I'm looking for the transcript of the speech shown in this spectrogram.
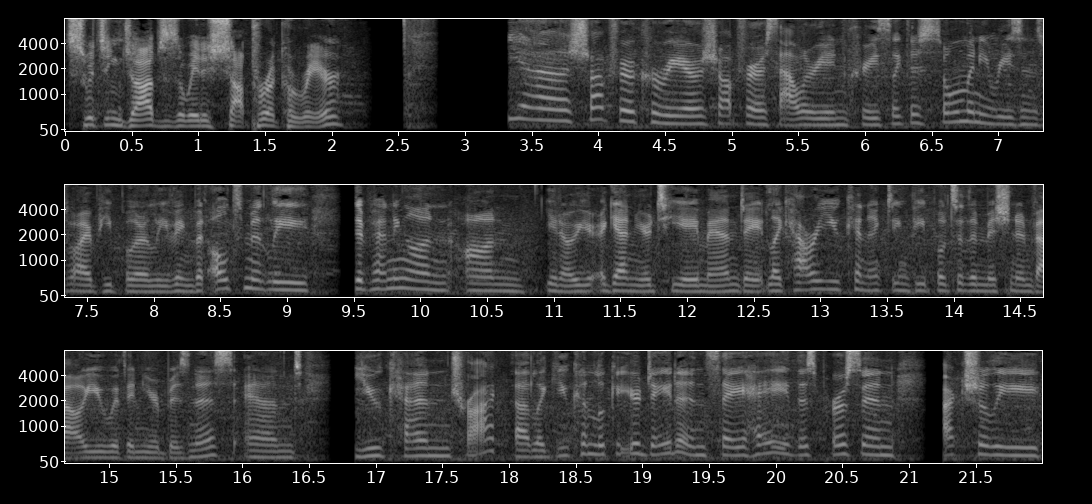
switching jobs as a way to shop for a career? Yeah, shop for a career, shop for a salary increase. Like there's so many reasons why people are leaving, but ultimately depending on on, you know, your, again your TA mandate, like how are you connecting people to the mission and value within your business and you can track that. Like you can look at your data and say, "Hey, this person actually,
